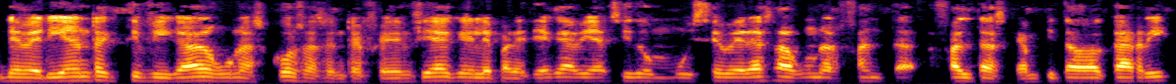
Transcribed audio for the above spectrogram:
deberían rectificar algunas cosas, en referencia a que le parecía que habían sido muy severas algunas faltas que han pitado a Carry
